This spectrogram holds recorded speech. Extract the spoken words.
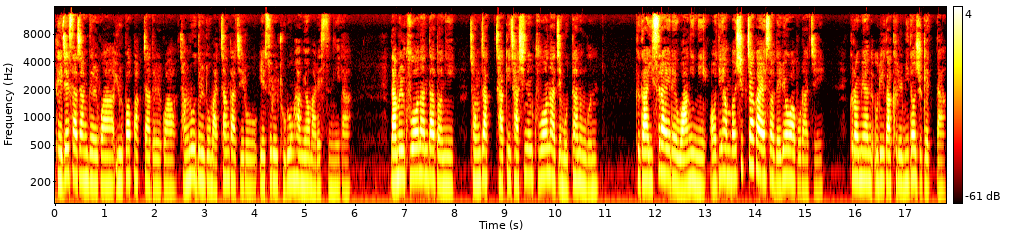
대제사장들과 율법학자들과 장로들도 마찬가지로 예수를 조롱하며 말했습니다. 남을 구원한다더니 정작 자기 자신을 구원하지 못하는군. 그가 이스라엘의 왕이니 어디 한번 십자가에서 내려와 보라지. 그러면 우리가 그를 믿어주겠다.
